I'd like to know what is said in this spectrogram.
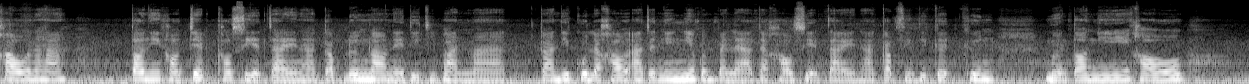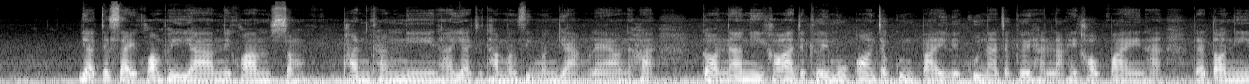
เขานะคะ ตอนนี้เขาเจ็บเขาเสียใจนะะกับเรื่องราวในอดีตที่ผ่านมา การที่คุณและเขาอาจจะนิ่งเงียบกันไปแล้ว แต่เขาเสียใจนะคะกับสิ่งที่เกิดขึ้น เหมือนตอนนี้เขาอยากจะใส่ความพยายามในความสัมพันธ์ครั้งนี้นะคะอยากจะทำบางสิ่งบางอย่างแล้วนะคะ ก่อนหน้านี้เขาอาจจะเคย move on จากคุณไป หรือคุณอาจจะเคยหันหลังให้เขาไปนะคะแต่ตอนนี้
